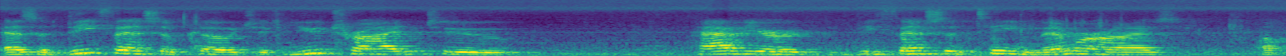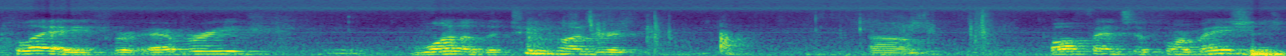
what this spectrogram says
as a defensive coach, if you tried to have your defensive team memorize a play for every one of the 200 um, offensive formations,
